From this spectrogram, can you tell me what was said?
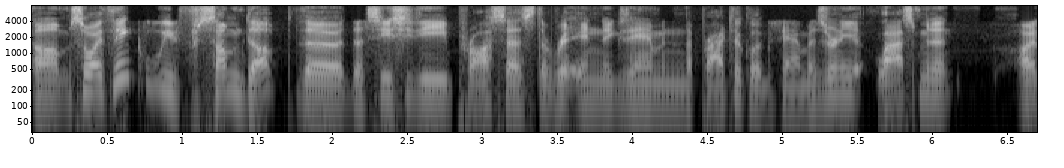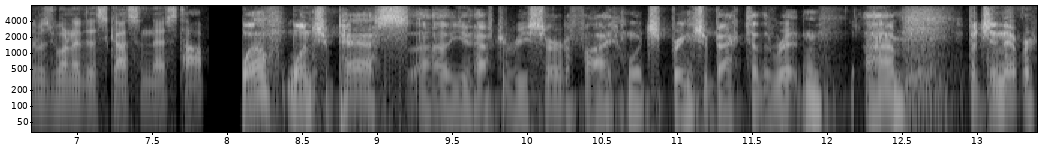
um, so I think we've summed up the the CCD process, the written exam and the practical exam. Is there any last minute items we want to discuss in this topic? Well, once you pass, uh, you have to recertify, which brings you back to the written. Um, but you never,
